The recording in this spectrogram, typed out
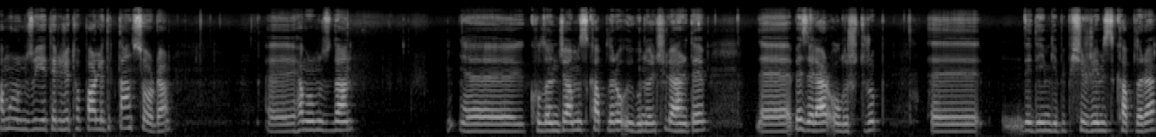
Hamurumuzu yeterince toparladıktan sonra e, hamurumuzdan e, kullanacağımız kaplara uygun ölçülerde e, bezeler oluşturup e, dediğim gibi pişireceğimiz kaplara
